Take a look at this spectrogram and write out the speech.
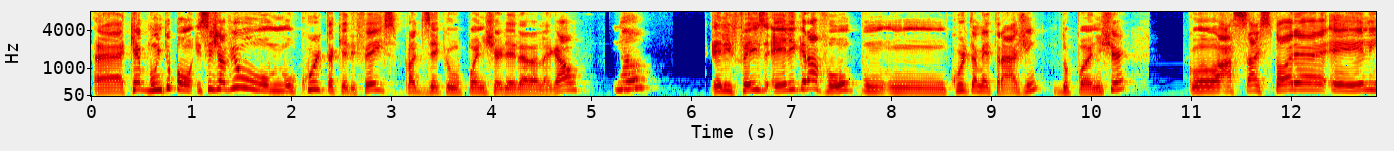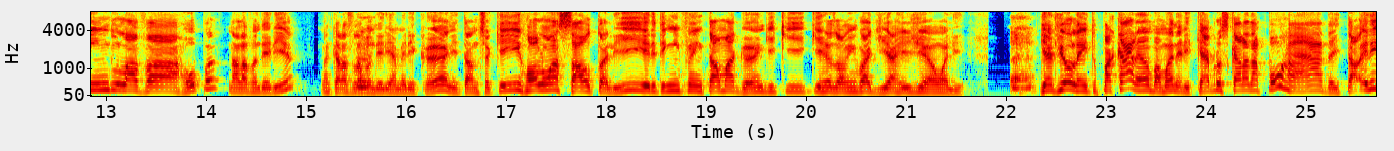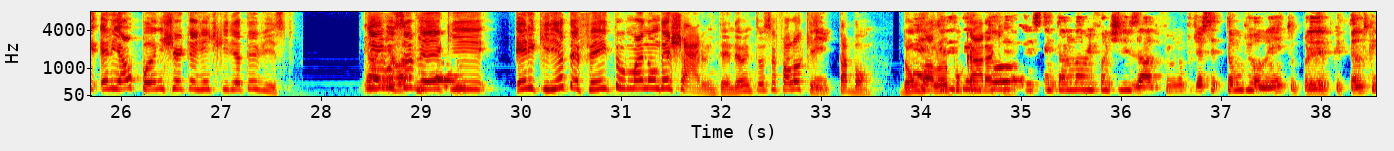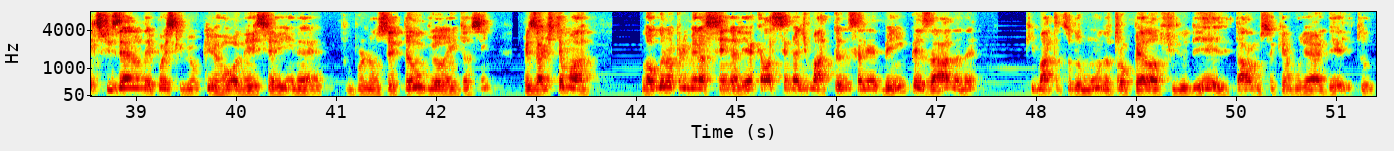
É, que é muito bom. E você já viu o, o curta que ele fez para dizer que o Punisher dele era legal? Não. Ele fez, ele gravou um, um curta-metragem do Punisher. A, a história é ele indo lavar roupa na lavanderia naquelas lavanderias americanas e tal, não sei o que, e rola um assalto ali e ele tem que enfrentar uma gangue que, que resolve invadir a região ali. Uhum. E é violento pra caramba, mano. Ele quebra os caras na porrada e tal. Ele, ele é o Punisher que a gente queria ter visto. Cara, e aí você vê que ele queria ter feito, mas não deixaram, entendeu? Então você fala, ok, Sim. tá bom. Dou um é, valor pro tentou, cara aqui. Eles tentaram dar uma infantilizada. O filme não podia ser tão violento, por exemplo, porque tanto que eles fizeram depois que viu que errou nesse aí, né? Por não ser tão violento assim. Apesar de ter uma logo na primeira cena ali, aquela cena de matança ali é bem pesada, né? Que mata todo mundo, atropela o filho dele e tal, não sei o que, a mulher dele e tudo.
